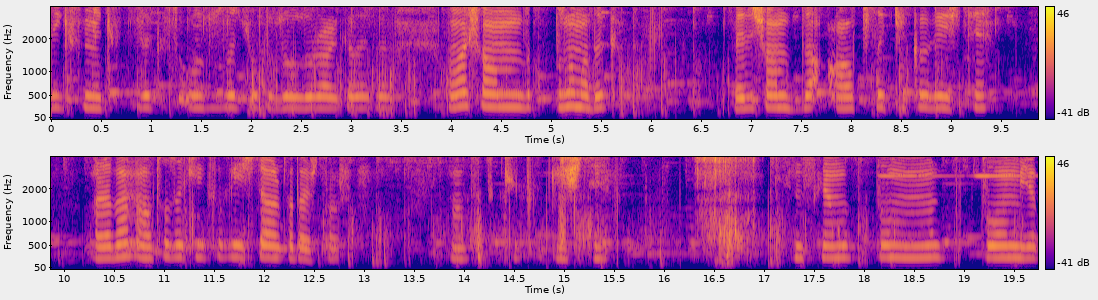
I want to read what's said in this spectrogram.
X max sakız olursa çok güzel olur arkadaşlar. Ama şu anlık bulamadık. Ve şu anda 6 dakika geçti. Aradan 6 dakika geçti arkadaşlar. 6 dakika geçti. Bizim silahımız bu mu? Bu olmayacak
